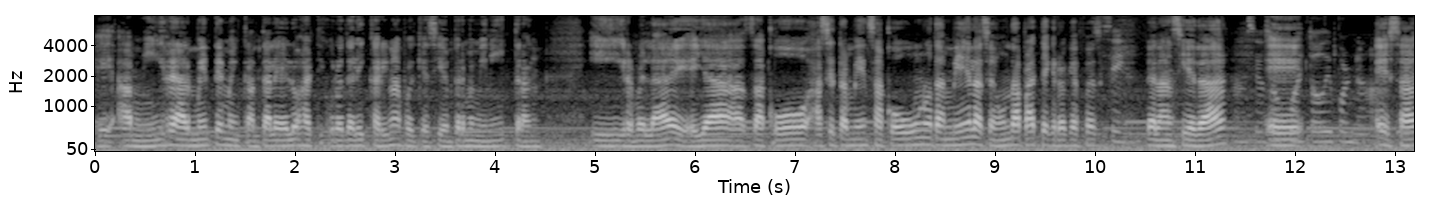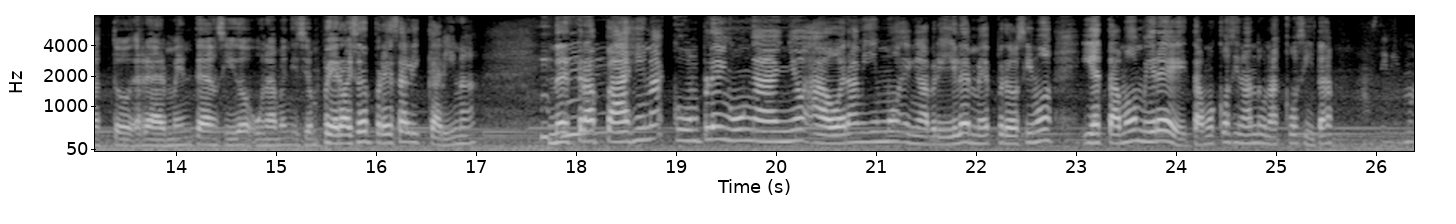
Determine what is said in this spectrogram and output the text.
eh, a mí realmente me encanta leer los artículos de Liz Karina porque siempre me ministran. Y verdad ella sacó hace también sacó uno también la segunda parte creo que fue de la ansiedad. Eh, por todo y por nada. exacto realmente han sido una bendición. Pero hay sorpresa Liz Karina Nuestras páginas cumplen un año ahora mismo en abril, el mes próximo. Y estamos, mire, estamos cocinando unas cositas. Así mismo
